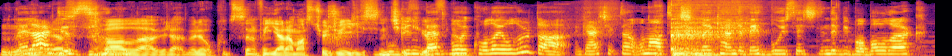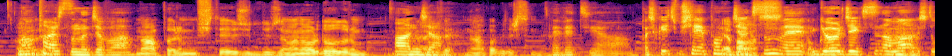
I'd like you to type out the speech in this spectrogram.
Bu Neler biraz- diyorsun? Vallahi biraz böyle okul sınıfın yaramaz çocuğu ilgisini Bugün çekiyor. bad boy falan. kolay olur da gerçekten 16 yaşındayken de bad boy'u seçtiğinde bir baba olarak ne Abi. yaparsın acaba? Ne yaparım işte üzüldüğü zaman orada olurum. Anca. herhalde. Ne yapabilirsin yani. Evet ya. Başka hiçbir şey yapamayacaksın Yapamazsın. ve O göreceksin ama işte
